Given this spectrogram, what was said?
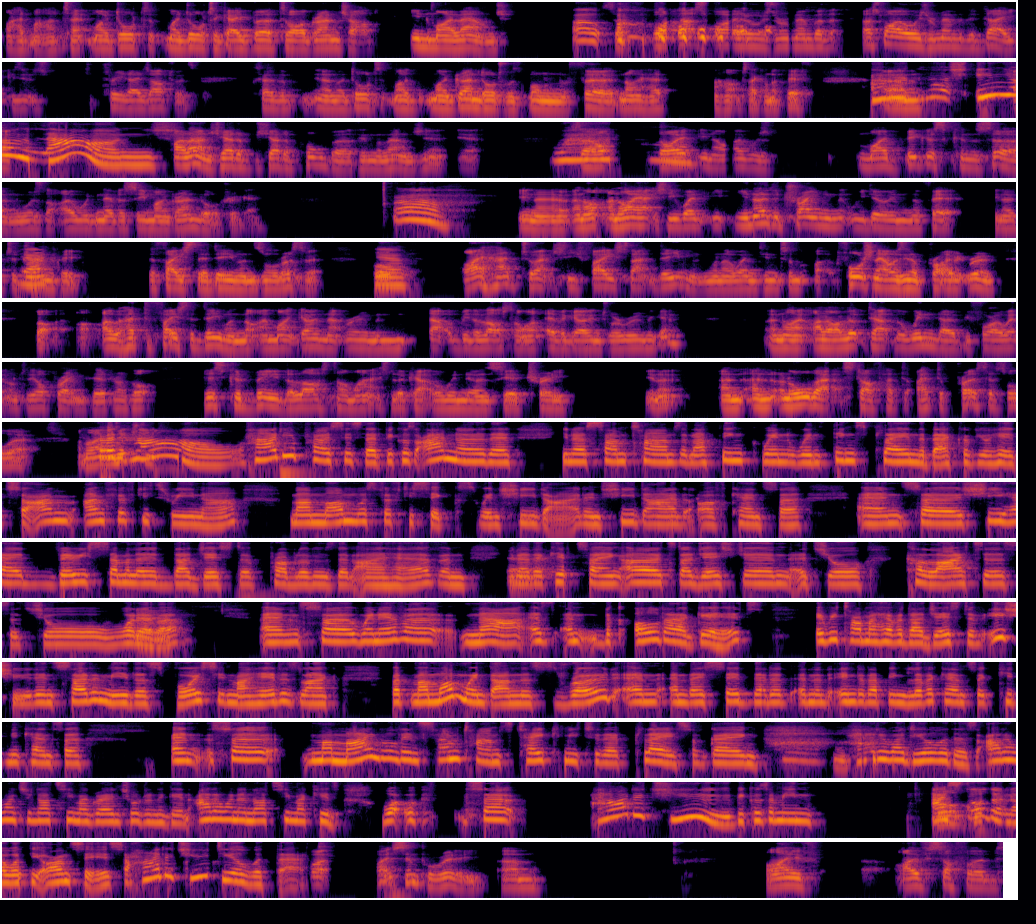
I had my my daughter my daughter gave birth to our grandchild in my lounge. Oh, so that's why I always remember that. That's why I always remember the date because it was three days afterwards. So the you know my daughter my, my granddaughter was born on the third, and I had a heart attack on the fifth. Oh my um, gosh! In your uh, lounge. My lounge. She had a she had a pool birth in the lounge. Yeah, yeah. Wow. So, so I, you know, I was my biggest concern was that I would never see my granddaughter again. Oh. You know, and I, and I actually went. You know, the training that we do in the fit. You know, to yeah. train people to face their demons and all the rest of it. Well, yeah. I had to actually face that demon when I went into. Fortunately, I was in a private room, but I had to face the demon that I might go in that room, and that would be the last time I'd ever go into a room again. And I and I looked out the window before I went onto the operating theatre. and I thought this could be the last time I actually look out the window and see a tree, you know. And, and, and all that stuff had to I had to process all that. And but I how how do you process that? Because I know that you know sometimes, and I think when when things play in the back of your head. So I'm I'm 53 now. My mom was 56 when she died, and she died of cancer and so she had very similar digestive problems that I have. And, you know, they kept saying, oh, it's digestion, it's your colitis, it's your whatever. Yeah. And so whenever now, as and the older I get, every time I have a digestive issue, then suddenly this voice in my head is like, but my mom went down this road and and they said that it and it ended up being liver cancer, kidney cancer. And so my mind will then sometimes take me to that place of going, oh, how do I deal with this? I don't want to not see my grandchildren again. I don't want to not see my kids. What so how did you because I mean well, I still don't know what the answer is. So how did you deal with that? Quite, quite simple, really. Um, I've I've suffered.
